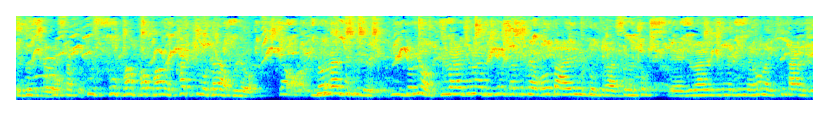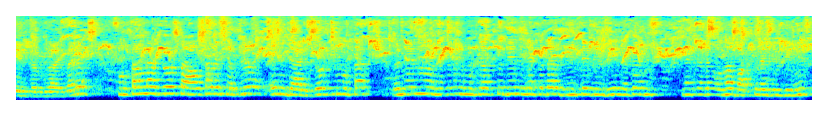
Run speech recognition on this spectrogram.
Özür dilerim. Bir sultan papağanı kaç yumurta yapıyor? Ya, güvercin gibi. Yok, güvercinler bildiğim kadarıyla o da ayrı bir kültür aslında. Çok e, güvercinini bilmiyorum ama iki tane diyebiliyorum güvercinleri. Sultanlar 4 ile 6 arası yapıyor. En ideali 4 yumurta. Önemli olan ne kadar yumurta yaptığı değil, ne kadar büyütebildiği, ne kadar ne kadar ona baktırabildiğimiz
